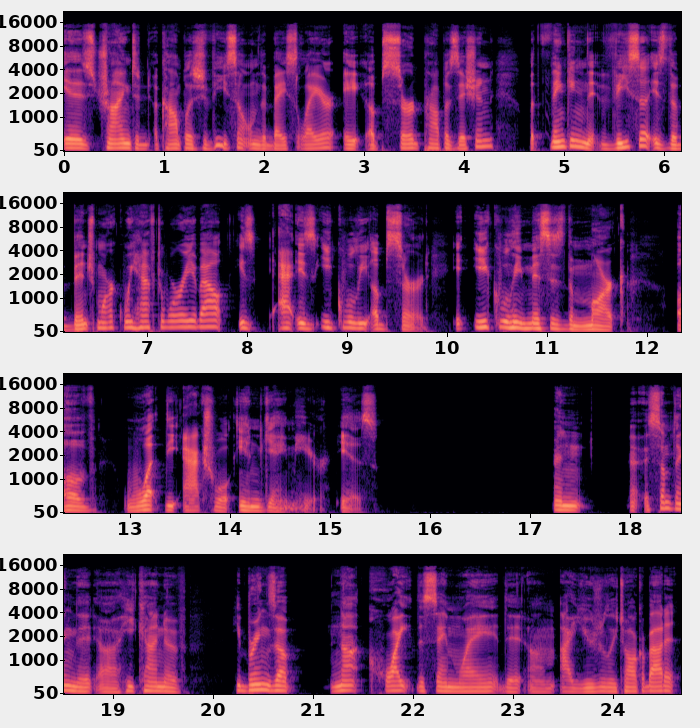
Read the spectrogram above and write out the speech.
is trying to accomplish Visa on the base layer a absurd proposition, but thinking that Visa is the benchmark we have to worry about is is equally absurd. It equally misses the mark of what the actual end game here is. And uh, it's something that uh, he kind of he brings up not quite the same way that um, I usually talk about it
